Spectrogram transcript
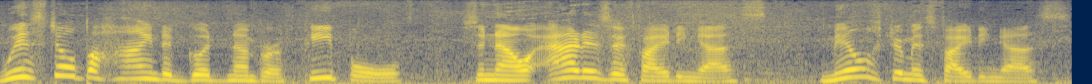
we're still behind a good number of people. So now adders are fighting us, Maelstrom is fighting us,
